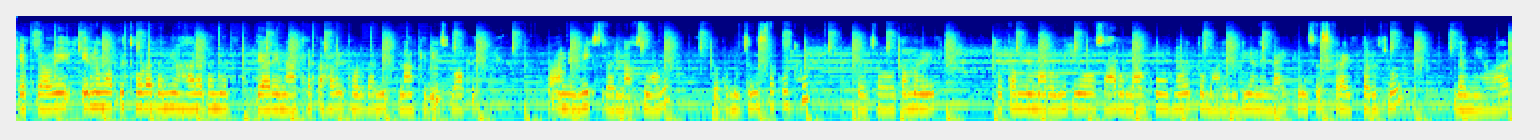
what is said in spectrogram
કે હવે એનામાં આપણે થોડા ધનિયા, હારા ધનિયા ત્યારે નાખ્યા હતા. હવે થોડા ધનિયા નાખી દઈશું આપણે. અને મિક્સ કરી નાખશું હવે. તો તમે જોઈ શકો છો. તો જો તમે જો તમને મારો વીડિયો સારું લાગવો હોય તો મારા વિડીયોને લાઈક અને સબસ્ક્રાઈબ કરજો. ધન્યવાદ.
